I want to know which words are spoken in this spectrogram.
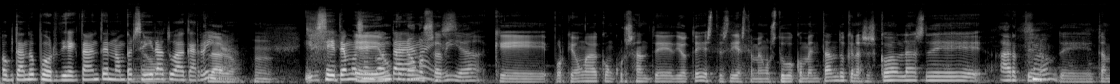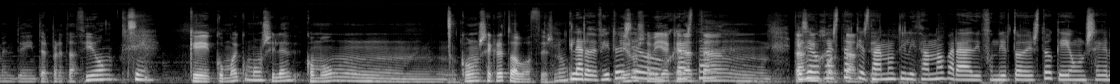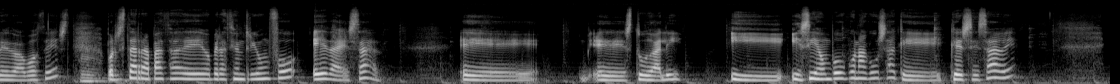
optando por directamente non perseguir no, a túa carreira. Claro. Mm. E se temos eh, en conta eu que non o sabía que porque unha concursante de OT estes días tamén o estuvo comentando que nas escolas de arte, mm. non, de tamén de interpretación, sí que como é como un silencio, como un como un secreto a voces, non? Claro, de feito ese Eu non sabía que era tan tan Ese o hashtag que están utilizando para difundir todo isto, que é un segredo a voces, mm. por esta rapaza de Operación Triunfo é da ESAD. Eh, eh estuda ali. E, e si sí, é un pouco unha cousa que, que se sabe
